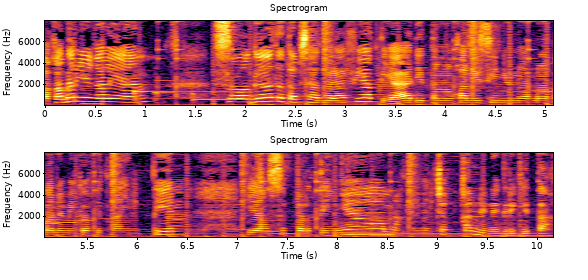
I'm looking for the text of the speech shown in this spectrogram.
Apa kabarnya kalian? Semoga tetap sehat walafiat ya di tengah kondisi new normal pandemi COVID-19 yang sepertinya makin mencekam di negeri kita.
